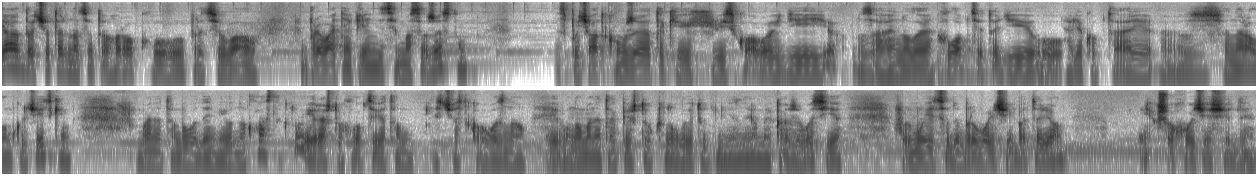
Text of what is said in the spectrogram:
Я до 2014 року працював у приватній клініці масажистом. З початком вже таких військових дій загинули хлопці тоді у гелікоптері е, з генералом Кульчицьким. У мене там був один мій однокласник, ну і решту хлопців я там частково знав. І воно мене так підштовхнуло, і тут мені знайомий каже: ось є, формується добровольчий батальйон. Якщо хочеш, іди.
